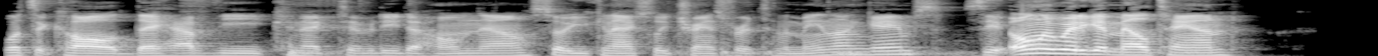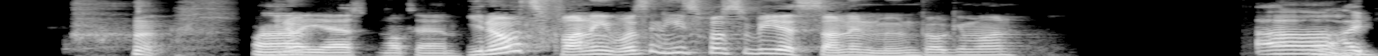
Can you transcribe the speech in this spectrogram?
what's it called? They have the connectivity to home now, so you can actually transfer it to the mainline games. It's the only way to get Meltan. Uh, know- yes, Meltan. You know what's funny? Wasn't he supposed to be a Sun and Moon Pokemon? Uh, Hmm. I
